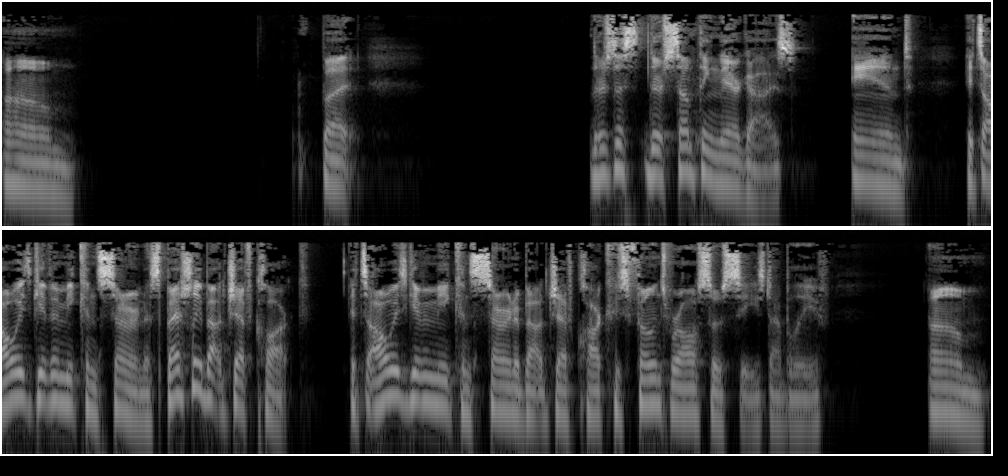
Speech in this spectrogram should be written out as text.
Um, but there's this, there's something there, guys. And it's always given me concern, especially about Jeff Clark. It's always given me concern about Jeff Clark, whose phones were also seized, I believe. Um,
